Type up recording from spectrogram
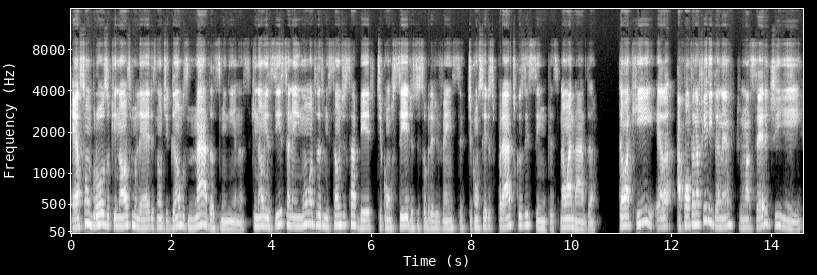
É assombroso que nós mulheres não digamos nada às meninas, que não exista nenhuma transmissão de saber, de conselhos de sobrevivência, de conselhos práticos e simples. Não há nada. Então aqui ela aponta na ferida, né? Uma série de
